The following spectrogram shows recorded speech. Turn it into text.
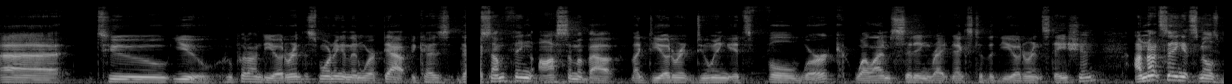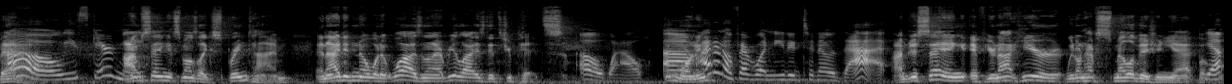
uh, to you who put on deodorant this morning and then worked out because there's something awesome about like deodorant doing its full work while I'm sitting right next to the deodorant station. I'm not saying it smells bad. Oh, you scared me. I'm saying it smells like springtime, and I didn't know what it was, and then I realized it's your pits. Oh wow. Good morning. I don't know if everyone needed to know that. I'm just saying, if you're not here, we don't have smell-o-vision yet, but Yep.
